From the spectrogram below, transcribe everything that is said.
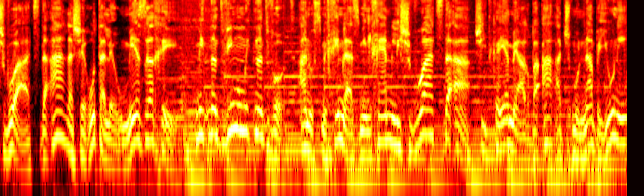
שבוע ההצדעה לשירות הלאומי-אזרחי. מתנדבים ומתנדבות, אנו שמחים להזמינכם לשבוע ההצדעה, שיתקיים מ-4 עד 8 ביוני,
